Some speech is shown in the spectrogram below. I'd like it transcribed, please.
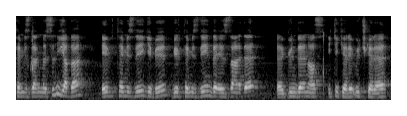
temizlenmesini ya da ev temizliği gibi bir temizliğin de eczanede e, günde en az iki kere, üç kere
